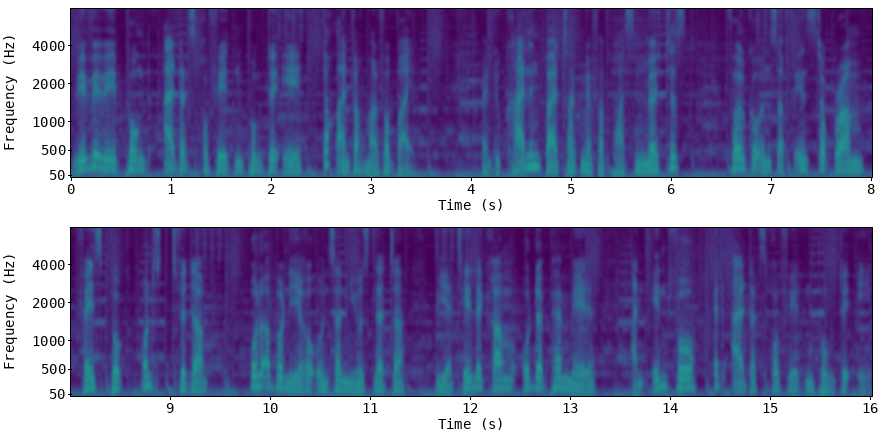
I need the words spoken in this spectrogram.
www.alltagspropheten.de doch einfach mal vorbei. Wenn du keinen Beitrag mehr verpassen möchtest, folge uns auf Instagram, Facebook und Twitter oder abonniere unseren Newsletter via Telegram oder per Mail an info@alltagspropheten.de.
